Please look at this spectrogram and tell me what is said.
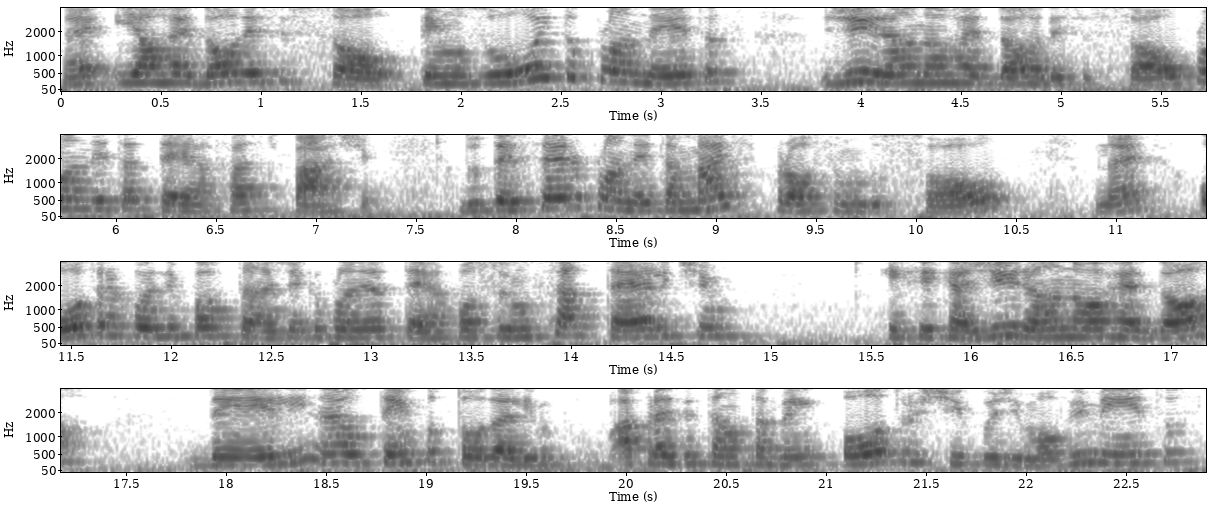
né? e ao redor desse Sol temos oito planetas girando ao redor desse Sol. O planeta Terra faz parte do terceiro planeta mais próximo do Sol, né? Outra coisa importante é que o planeta Terra possui um satélite que fica girando ao redor dele, né, o tempo todo ali, apresentando também outros tipos de movimentos.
